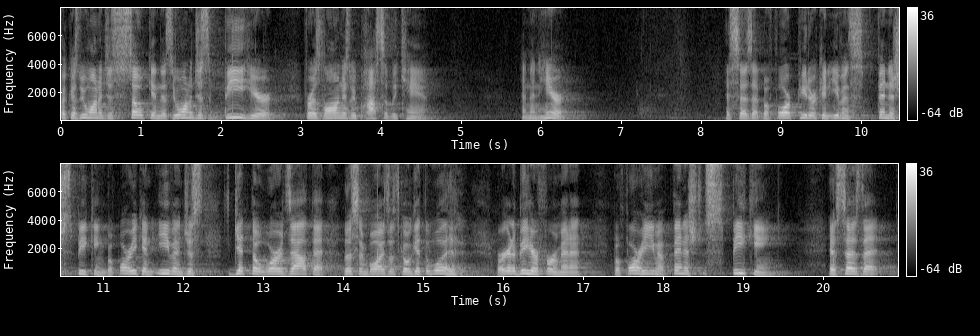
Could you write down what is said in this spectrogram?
because we want to just soak in this. We want to just be here for as long as we possibly can. And then here, it says that before Peter can even finish speaking, before he can even just get the words out that, listen, boys, let's go get the wood. We're going to be here for a minute. Before he even finished speaking, it says that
